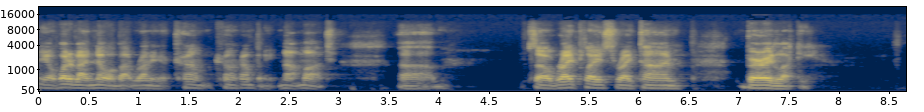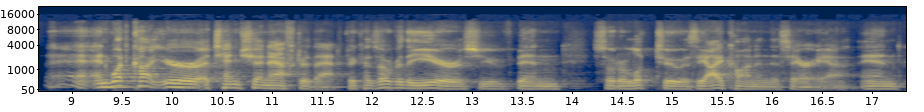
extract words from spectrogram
you know what did I know about running a com- company? Not much. Um, so right place, right time. Very lucky. And what caught your attention after that? Because over the years, you've been sort of looked to as the icon in this area. And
